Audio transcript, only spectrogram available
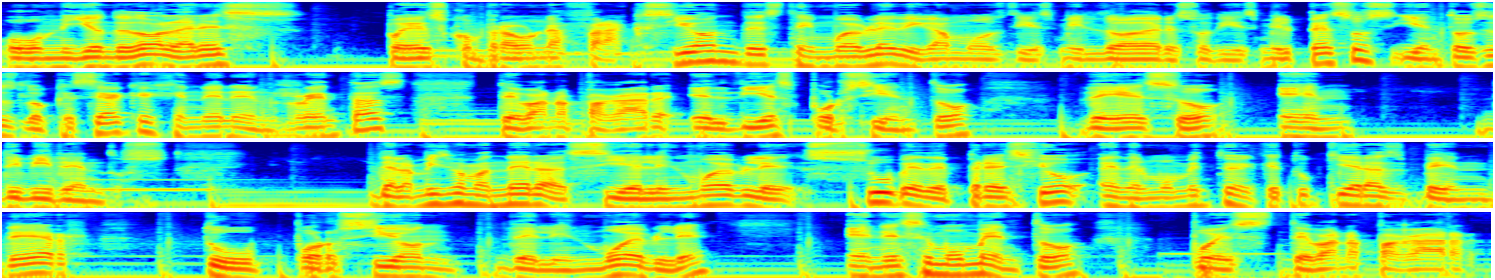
o un millón de dólares, puedes comprar una fracción de este inmueble, digamos 10 mil dólares o 10 mil pesos, y entonces lo que sea que generen rentas, te van a pagar el 10% de eso en dividendos. De la misma manera, si el inmueble sube de precio, en el momento en que tú quieras vender tu porción del inmueble, en ese momento, pues te van a pagar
